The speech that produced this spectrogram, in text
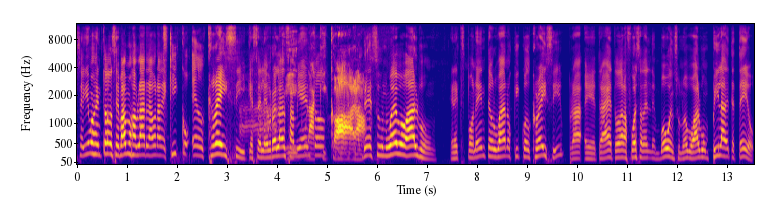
Bueno, seguimos entonces. Vamos a hablar ahora de Kiko el Crazy, que celebró el lanzamiento de su nuevo álbum. El exponente urbano Kiko el Crazy eh, trae toda la fuerza del dembow en su nuevo álbum Pila de Teteo,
